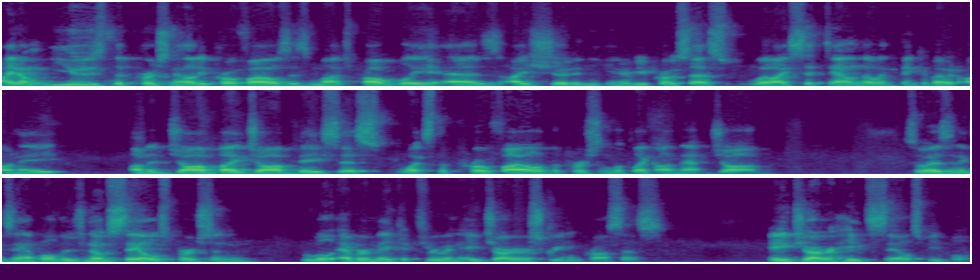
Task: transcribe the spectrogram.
I don't use the personality profiles as much probably as I should in the interview process. What I sit down though and think about on a on a job by job basis, what's the profile of the person look like on that job? So as an example, there's no salesperson who will ever make it through an HR screening process. HR hates salespeople.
